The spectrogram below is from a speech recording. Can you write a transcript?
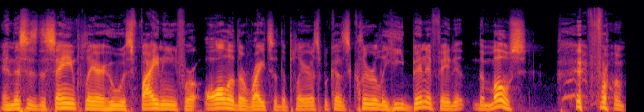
And this is the same player who was fighting for all of the rights of the players because clearly he benefited the most from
